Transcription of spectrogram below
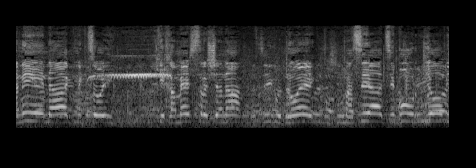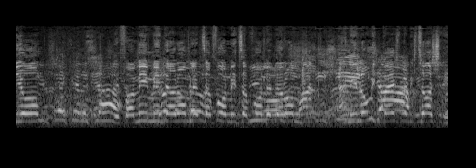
אני נהג מקצועי. כ-15 שנה נוהג, מסיע ציבור יום-יום, לפעמים מדרום לצפון, מצפון לדרום. אני לא מתבייש במקצוע שלי,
